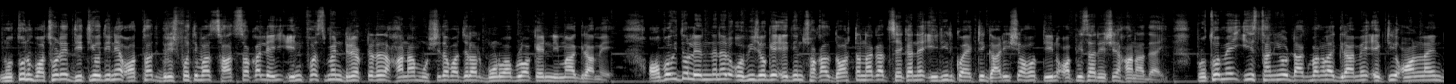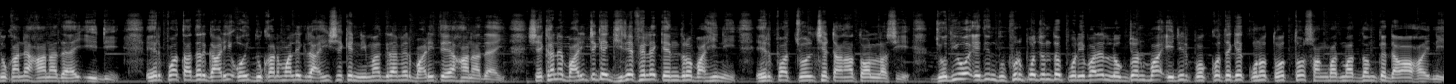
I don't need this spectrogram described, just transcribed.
নতুন বছরের দ্বিতীয় দিনে, অর্থাৎ বৃহস্পতিবার সাত সকালেই এনফোর্সমেন্ট ডিরেক্টরের হানা মুর্শিদাবাদ জেলার বড়ুয়া ব্লকের নিমা গ্রামে। অবৈধ লেনদেনের অভিযোগে এদিন সকাল দশটা নাগাদ সেখানে ইডির কয়েকটি গাড়ি সহ তিন অফিসার এসে হানা দেয়। প্রথমেই স্থানীয় ডাকবাংলা গ্রামে একটি অনলাইন দোকানে হানা দেয় ইডি। এরপর তাদের গাড়ি ওই দোকান মালিক রাহি শেখের নিমা গ্রামের বাড়িতে হানা দেয়। সেখানে বাড়িটিকে ঘিরে ফেলে কেন্দ্র বাহিনী। এরপর চলছে টানা তল্লাশি। যদিও এদিন দুপুর পর্যন্ত পরিবারের লোকজন বা ইডির পক্ষ থেকে কোনো তথ্য সংবাদ মাধ্যমকে দেওয়া হয়নি।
